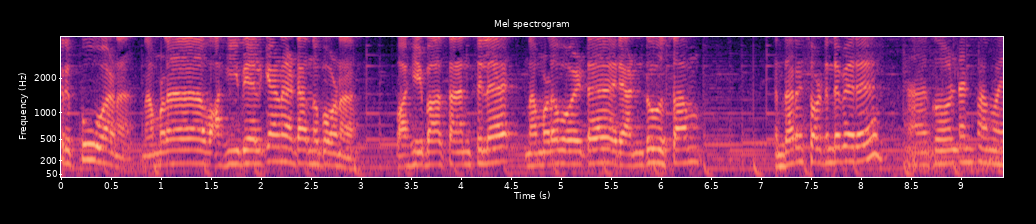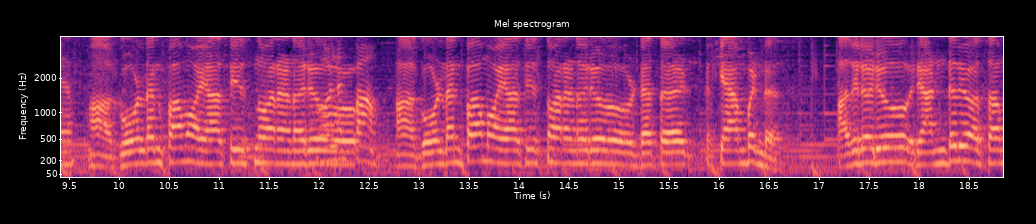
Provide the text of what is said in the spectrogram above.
ട്രിപ്പ് പോവാണ്. നമ്മൾ വാഹിബേൽക്കാണ് കേട്ടോ അന്ന് വഹീബ സാൻസിൽ നമ്മൾ പോയിട്ട് രണ്ടു ദിവസം എന്താ റിസോർട്ടിന്റെ പേര്? ഗോൾഡൻ ഫാം ഒയാസിസ് ആ ഗോൾഡൻ ഫാം ഒയാസിസ് എന്ന് പറയുന്ന ഒരു ആ ഗോൾഡൻ ഫാം ഒയാസിസ് എന്ന് പറയുന്ന ഒരു ഡെസേർട്ട് ക്യാമ്പ് ഉണ്ട്. അതിലൊരു രണ്ട് ദിവസം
